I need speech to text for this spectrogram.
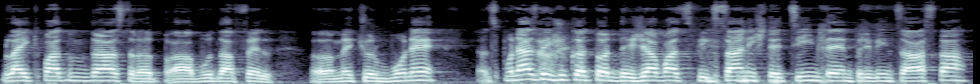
la echipa dumneavoastră a avut la fel meciuri bune. Spuneați da. de jucători, deja v-ați fixat niște ținte în privința asta?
